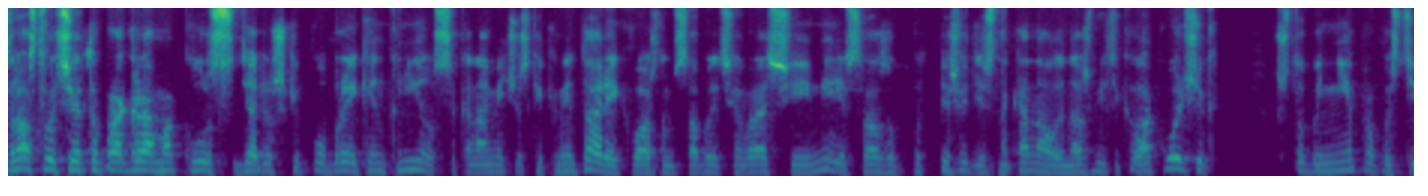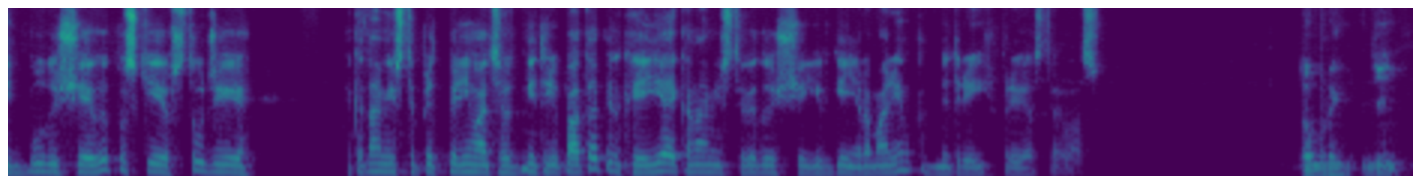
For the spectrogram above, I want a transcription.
Здравствуйте, это программа «Курс дядюшки по Breaking News», экономический комментарий к важным событиям в России и мире. Сразу подпишитесь на канал и нажмите колокольчик, чтобы не пропустить будущие выпуски. В студии экономист и предприниматель Дмитрий Потапенко и я, экономист и ведущий Евгений Романенко. Дмитрий, приветствую вас. Добрый день.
